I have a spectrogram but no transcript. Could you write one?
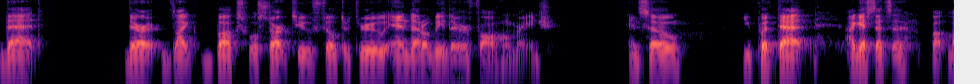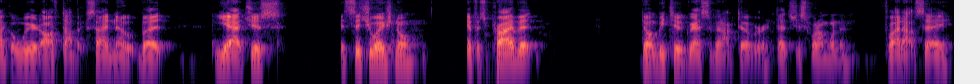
that their like bucks will start to filter through, and that'll be their fall home range. And so you put that. I guess that's a like a weird off-topic side note, but yeah, just it's situational. If it's private, don't be too aggressive in October. That's just what I'm going to flat out say.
